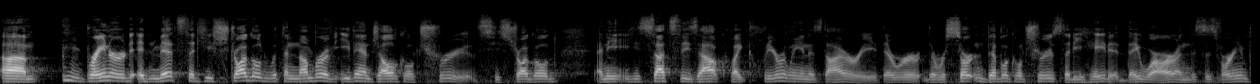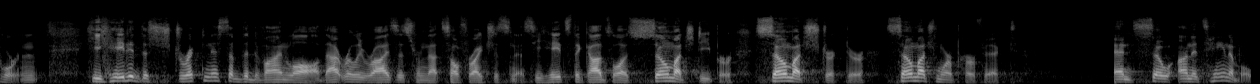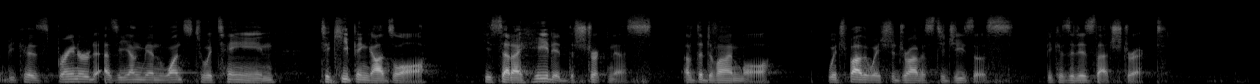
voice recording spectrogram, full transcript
Um, Brainerd admits that he struggled with a number of evangelical truths. He struggled, and he, he sets these out quite clearly in his diary. There were, there were certain biblical truths that he hated. They were, and this is very important, he hated the strictness of the divine law. That really rises from that self righteousness. He hates that God's law is so much deeper, so much stricter, so much more perfect, and so unattainable because Brainerd, as a young man, wants to attain to keeping God's law. He said, I hated the strictness of the divine law, which, by the way, should drive us to Jesus because it is that strict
